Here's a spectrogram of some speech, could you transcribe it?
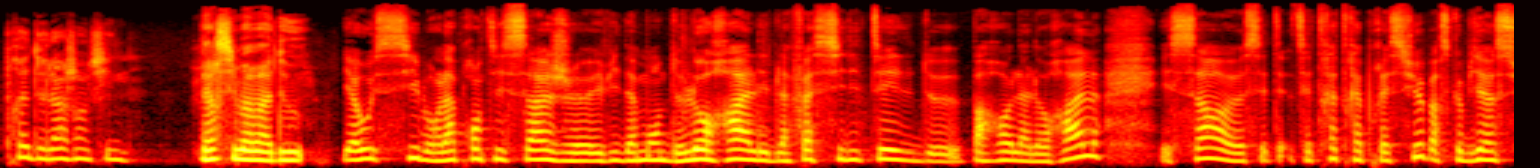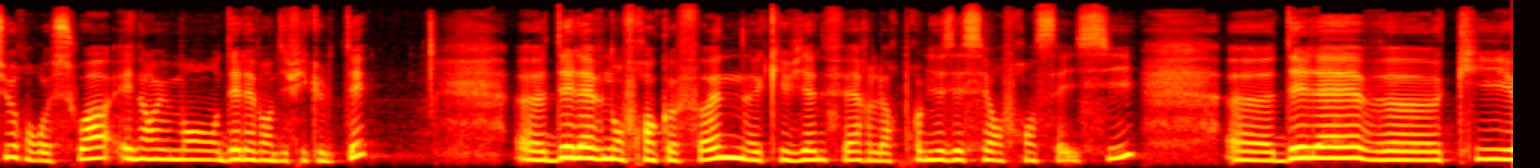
près de l'Argentine. Merci Mamadou. Il y a aussi bon, l'apprentissage euh, évidemment de l'oral et de la facilité de parole à l'oral. Et ça, euh, c'est très très précieux parce que bien sûr, on reçoit énormément d'élèves en difficulté. Euh, d'élèves non francophones qui viennent faire leurs premiers essais en français ici, euh, d'élèves euh, qui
